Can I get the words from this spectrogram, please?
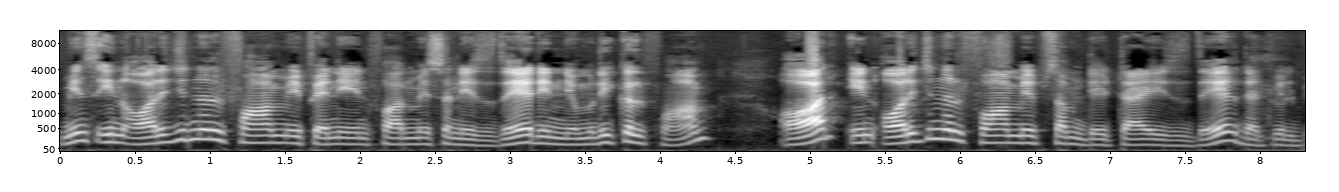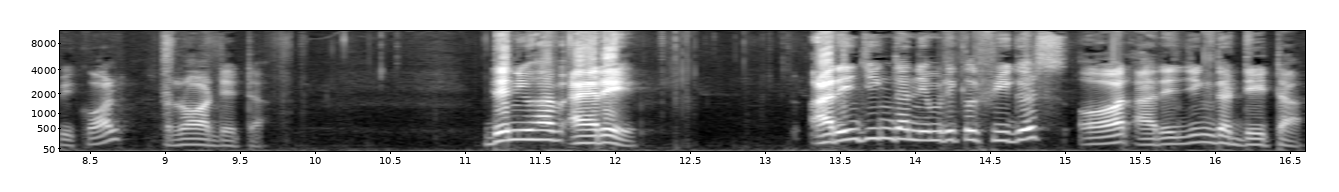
Means in original form if any information is there in numerical form or in original form if some data is there that will be called raw data then you have array. Arranging the numerical figures or arranging the data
